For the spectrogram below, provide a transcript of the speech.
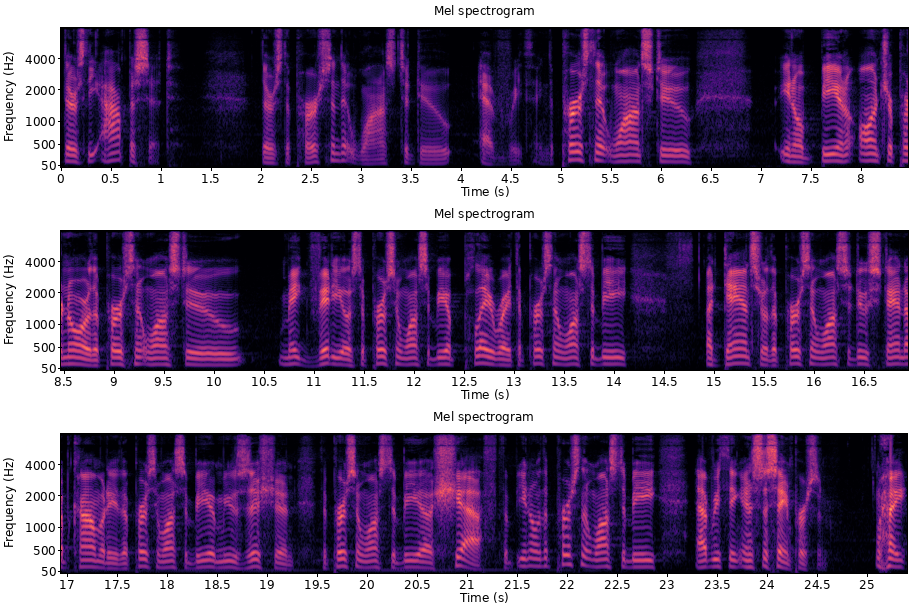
there's the opposite. There's the person that wants to do everything. The person that wants to, you know, be an entrepreneur, the person that wants to make videos, the person wants to be a playwright, the person wants to be a dancer, the person wants to do stand up comedy, the person wants to be a musician, the person wants to be a chef, the, you know, the person that wants to be everything, and it's the same person, right?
